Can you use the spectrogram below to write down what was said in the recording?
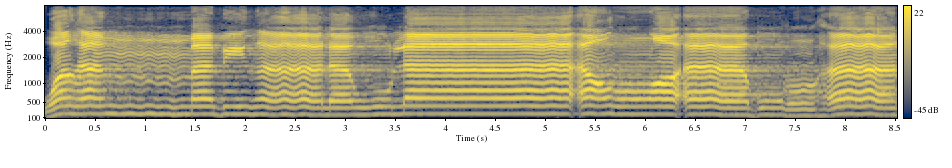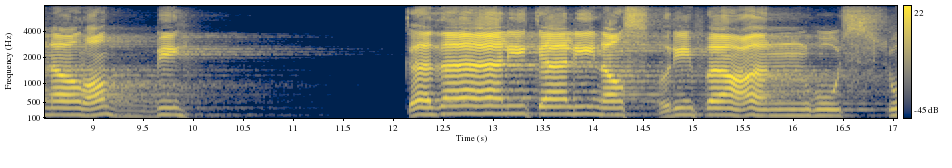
وَهَمَّ بِهَا لَوْلَا أَن رَّأَىٰ بُرْهَانَ رَبِّهِ كَذَٰلِكَ لِنَصْرِفَ عَنْهُ السُّوءَ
